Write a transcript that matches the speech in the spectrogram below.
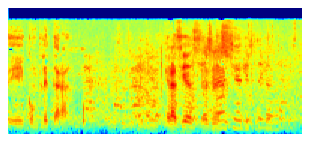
eh, completará. Gracias. Gracias. Gracias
